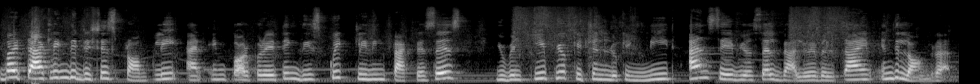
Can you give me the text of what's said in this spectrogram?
By tackling the dishes promptly and incorporating these quick cleaning practices, you will keep your kitchen looking neat and save yourself valuable time in the long run.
